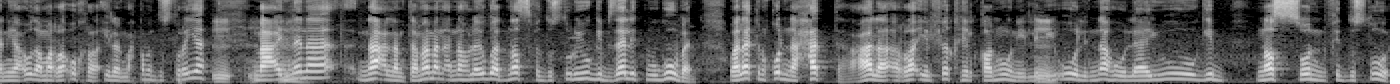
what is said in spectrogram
أن يعود مرة أخرى إلى المحكمة الدستورية مم. مع إننا نعلم تماما أنه لا يوجد نص في الدستور يوجب ذلك وجوبا ولكن قلنا حتى على الرأي الفقهي القانوني اللي. بيقول إنه لا يوجب نص في الدستور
